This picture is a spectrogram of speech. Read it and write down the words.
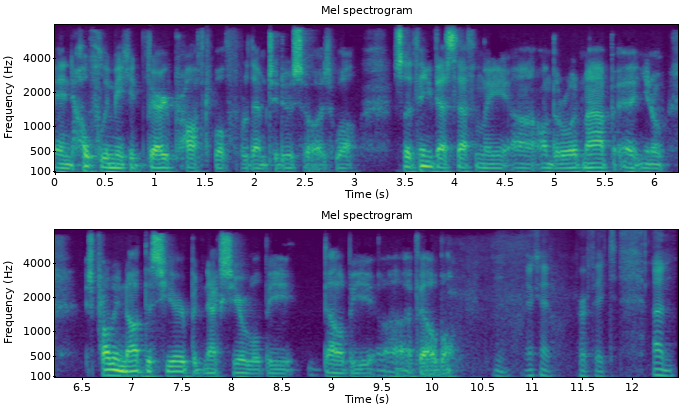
and hopefully make it very profitable for them to do so as well. So I think that's definitely uh, on the roadmap. Uh, you know, it's probably not this year, but next year will be, that'll be uh, available. Mm, okay, perfect. Um,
